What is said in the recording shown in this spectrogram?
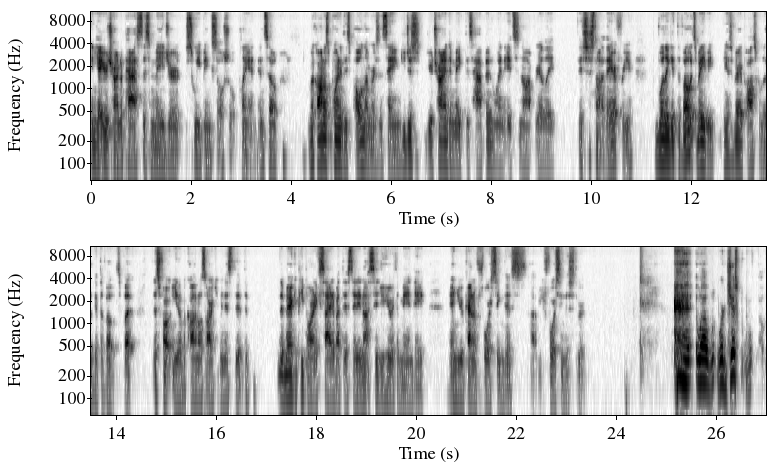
and yet you're trying to pass this major sweeping social plan. And so mcconnell's pointed these poll numbers and saying you just you're trying to make this happen when it's not really it's just not there for you. Will they get the votes? Maybe. It's very possible they'll get the votes but as far you know mcconnell's argument is that the, the american people aren't excited about this. They did not send you here with a mandate and you're kind of forcing this uh, you're forcing this through? Well we're just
